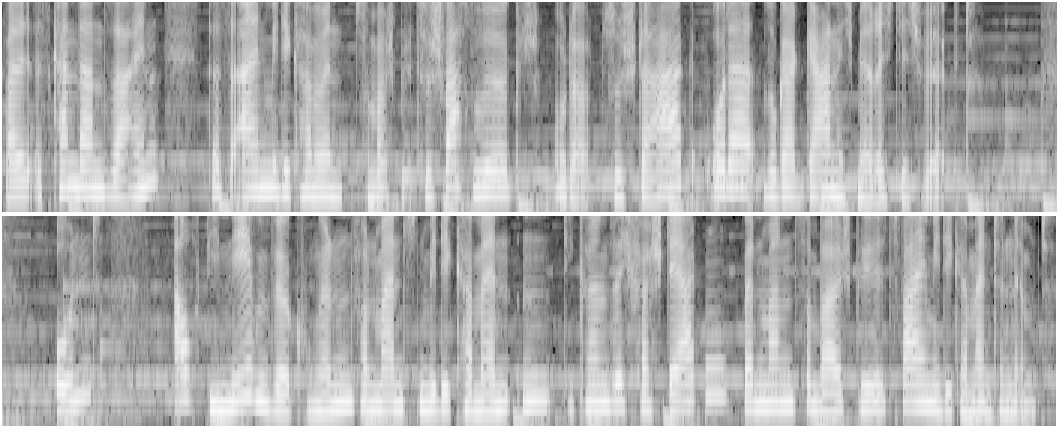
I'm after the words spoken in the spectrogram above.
Weil es kann dann sein, dass ein Medikament zum Beispiel zu schwach wirkt oder zu stark oder sogar gar nicht mehr richtig wirkt. Und auch die Nebenwirkungen von manchen Medikamenten, die können sich verstärken, wenn man zum Beispiel zwei Medikamente nimmt.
